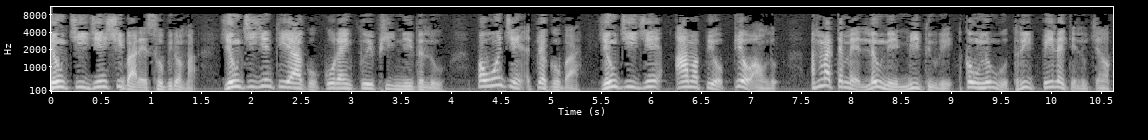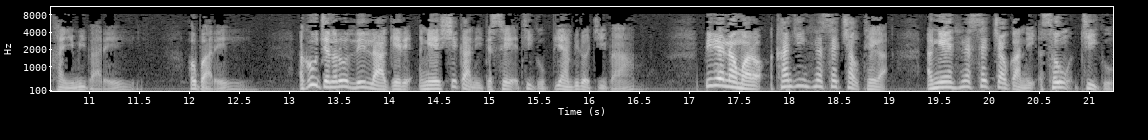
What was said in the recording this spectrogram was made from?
ယုံကြည်ခြင်းရှိပါတယ်ဆိုပြီးတော့မှယုံကြည်ခြင်းတရားကိုကိုယ်တိုင်သွေးဖီနေတယ်လို့ ပဝန်းကျင်အတွက်ကိုပါယုံကြည်ခြင်းအားမပြော့ပြော့အောင်လို့အမှတ်တမဲ့လုံနေမိသူတွေအကုန်လုံးကိုသတိပေးလိုက်တယ်လို့ကျွန်တော်ခံယူမိပါတယ်ဟုတ်ပါတယ်အခုကျွန်တော်လေ့လာခဲ့တဲ့အငယ်၈ကနေ30အထိကိုပြန်ပြီးတော့ကြည်ပါပြီးတဲ့နောက်မှာတော့အခန်းကြီး26ထဲကအငယ်26ကနေအဆုံးအထိကို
